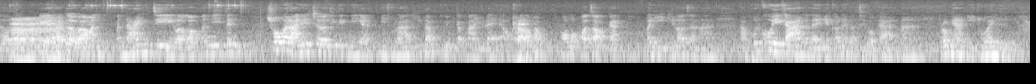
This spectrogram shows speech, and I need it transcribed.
เราอ่าเออถ้าเกิดว่ามันมันได้จริงๆแล้วก็มันนี้เป็นช่วงเวลาที่เจอจริงๆมีอะมีธุระที่แบบอื่นกลับมาอยู่แล้วครับ แล้วก็แบบพอพอเจาะกันพอดีที่เราจะมาอ่า พูดคุยกันอะไรเงี้ยก็เลยมาถือโอกาสมาร่วมงานนี้ด้วยเลยค่ะ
